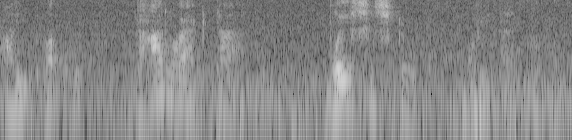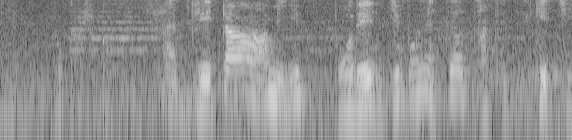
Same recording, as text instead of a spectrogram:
মহেন্দ্রবাবু তারও একটা বৈশিষ্ট্য অভিনয়ের মধ্যে দিয়ে প্রকাশ করলেন আচ্ছা। যেটা আমি পরের জীবনেতেও তাকে দেখেছি।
